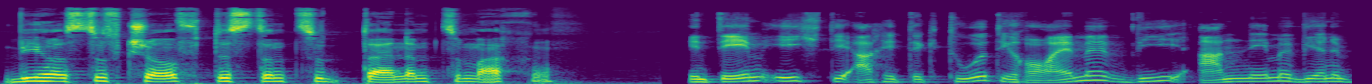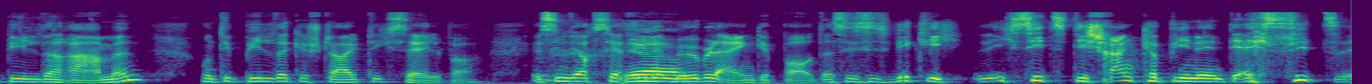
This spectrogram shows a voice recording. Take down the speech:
Wie hast du es geschafft, das dann zu deinem zu machen? Indem ich die Architektur, die Räume wie annehme wie einen Bilderrahmen und die Bilder gestalte ich selber. Es sind ja auch sehr viele ja. Möbel eingebaut. Also es ist wirklich, ich sitze, die Schrankkabine, in der ich sitze,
